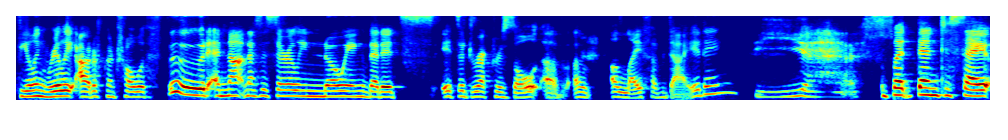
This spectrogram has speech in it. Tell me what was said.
feeling really out of control with food and not necessarily knowing that it's it's a direct result of a, a, life of dieting yes. But then to say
